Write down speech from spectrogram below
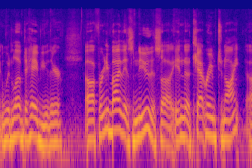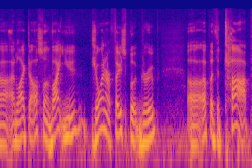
And we'd love to have you there. Uh, for anybody that's new that's uh, in the chat room tonight, uh, I'd like to also invite you join our Facebook group. Uh, up at the top,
